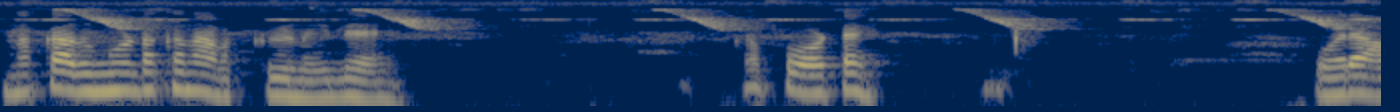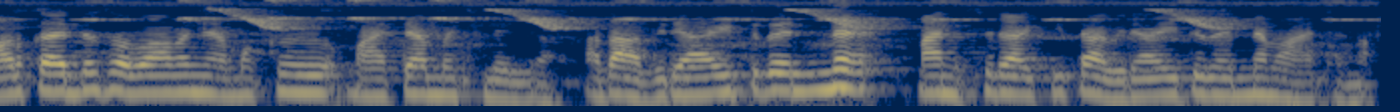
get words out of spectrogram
എന്നൊക്കെ അതും കൊണ്ടൊക്കെ നടക്കുകയാണ് ഇല്ലേ? ഒക്കെ പോട്ടെ. ഒരാൾക്കാരുടെ സ്വഭാവം നമുക്ക് മാറ്റാൻ പറ്റില്ലല്ലോ. അത് അവരായിട്ട് തന്നെ മനസ്സിലാക്കിയിട്ട് അവരായിട്ട് തന്നെ മാറ്റണം.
